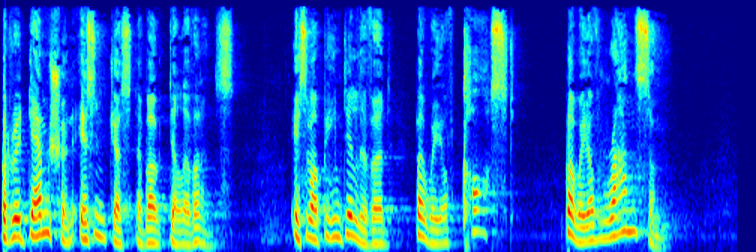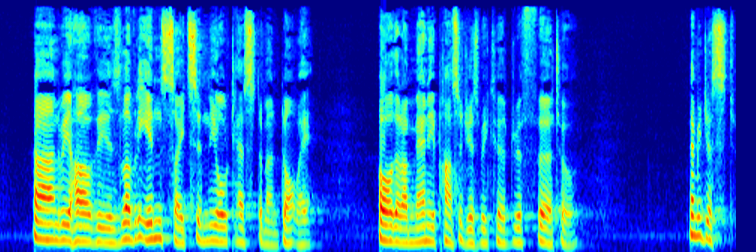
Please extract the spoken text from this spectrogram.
But redemption isn't just about deliverance. It's about being delivered by way of cost, by way of ransom. And we have these lovely insights in the Old Testament, don't we? Oh, there are many passages we could refer to. Let me just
